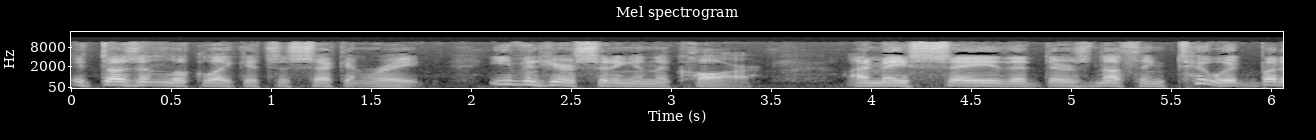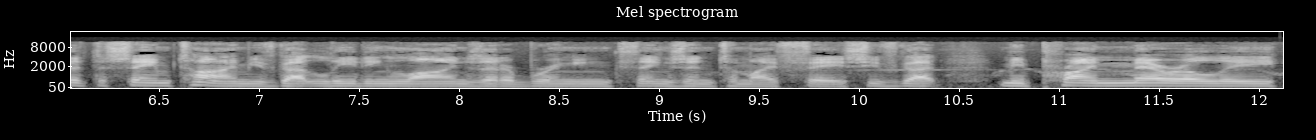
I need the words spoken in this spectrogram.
It doesn't look like it's a second rate. Even here sitting in the car, I may say that there's nothing to it, but at the same time, you've got leading lines that are bringing things into my face. You've got me primarily,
